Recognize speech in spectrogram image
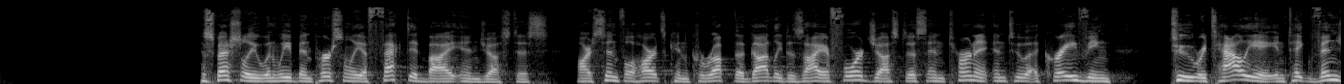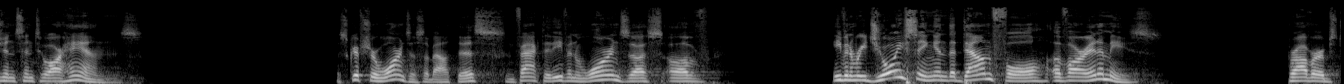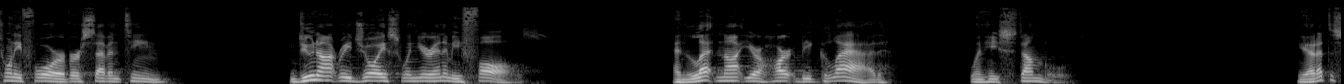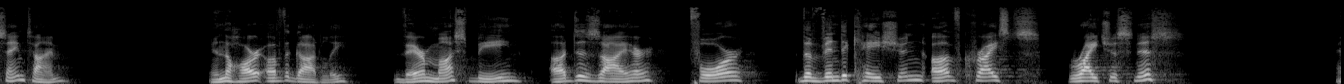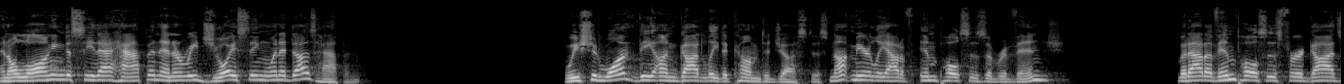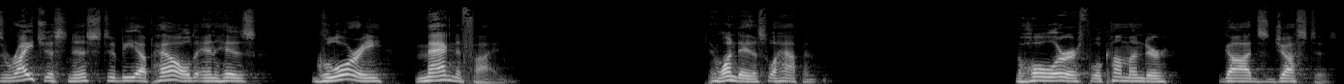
Especially when we've been personally affected by injustice, our sinful hearts can corrupt the godly desire for justice and turn it into a craving to retaliate and take vengeance into our hands. The scripture warns us about this. In fact, it even warns us of even rejoicing in the downfall of our enemies. Proverbs 24, verse 17. Do not rejoice when your enemy falls, and let not your heart be glad when he stumbles. Yet at the same time, in the heart of the godly, there must be a desire for the vindication of Christ's righteousness, and a longing to see that happen, and a rejoicing when it does happen. We should want the ungodly to come to justice, not merely out of impulses of revenge, but out of impulses for God's righteousness to be upheld and His glory magnified. And one day this will happen. The whole earth will come under God's justice.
